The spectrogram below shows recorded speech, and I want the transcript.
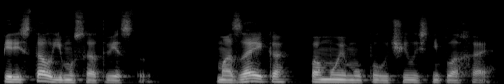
перестал ему соответствовать. Мозаика, по-моему, получилась неплохая.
